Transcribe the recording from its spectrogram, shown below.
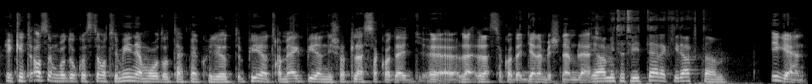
Egyébként azon gondolkoztam, hogy miért nem oldották meg, hogy ott pillanatra megbillen, és ott leszakad egy, leszakad egy gyerem, és nem lehet. Ja, amit a Twitterre kiraktam? Igen,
